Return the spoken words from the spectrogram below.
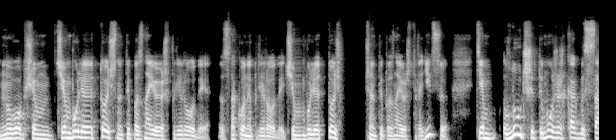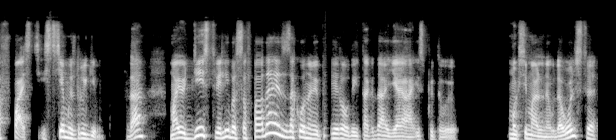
ну, в общем, чем более точно ты познаешь природы, законы природы, чем более точно ты познаешь традицию, тем лучше ты можешь как бы совпасть и с тем, и с другим. Да? Мое действие либо совпадает с законами природы, и тогда я испытываю максимальное удовольствие,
